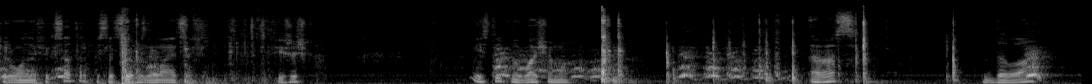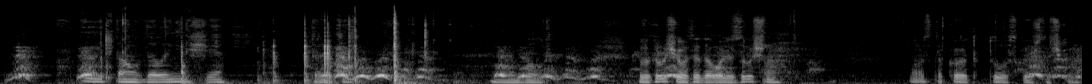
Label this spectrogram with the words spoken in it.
червоний фіксатор, після цього знімається фішечка. І тут ми бачимо раз, два, і там вдалині ще третій болт. Викручувати доволі зручно. Ось такою тут туловською штучкою.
